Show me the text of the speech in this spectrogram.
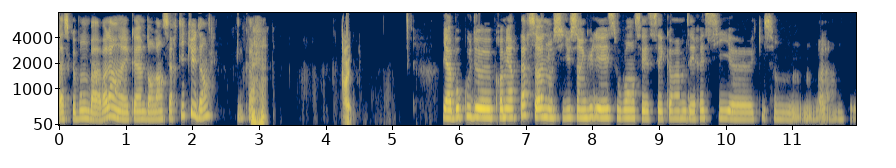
Parce que bon, bah voilà, on est quand même dans l'incertitude, hein D'accord Mhm. Il y a beaucoup de premières personnes aussi du singulier. Souvent, c'est c'est quand même des récits euh, qui sont voilà un peu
